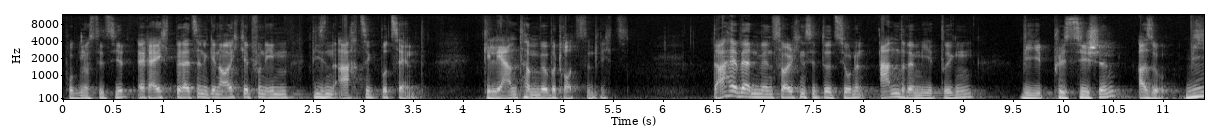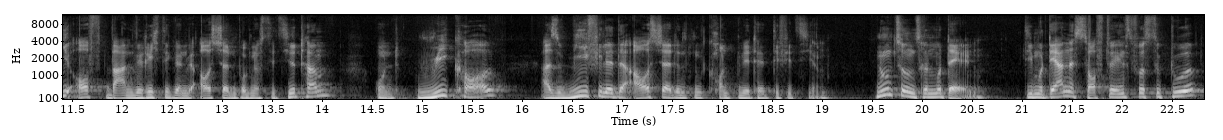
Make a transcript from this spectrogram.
prognostiziert, erreicht bereits eine Genauigkeit von eben diesen 80%. Prozent. Gelernt haben wir aber trotzdem nichts. Daher werden wir in solchen Situationen andere Metriken wie Precision, also wie oft waren wir richtig, wenn wir Ausscheiden prognostiziert haben, und Recall, also wie viele der Ausscheidenden konnten wir identifizieren. Nun zu unseren Modellen. Die moderne Softwareinfrastruktur,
